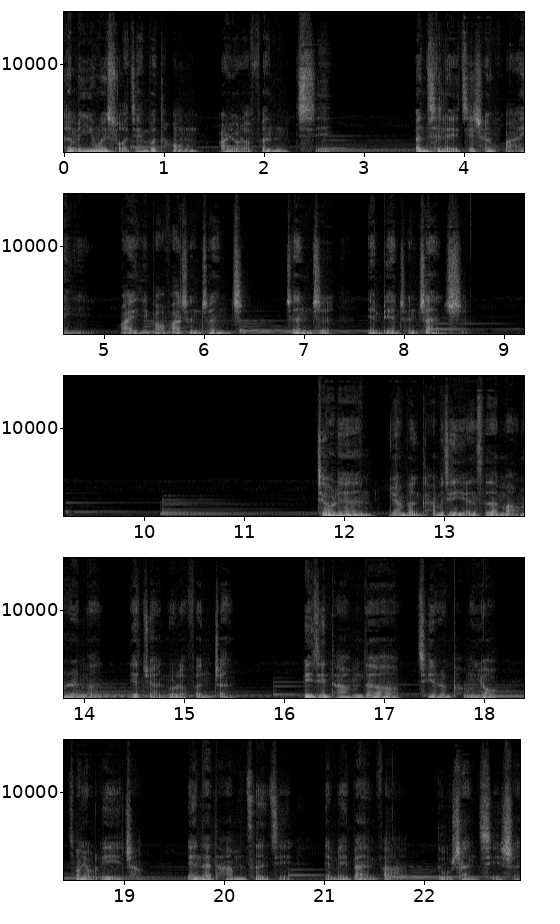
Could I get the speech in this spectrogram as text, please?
人们因为所见不同而有了分歧，分歧累积成怀疑，怀疑爆发成争执，争执演变成战事。就连原本看不见颜色的盲人们也卷入了纷争，毕竟他们的亲人朋友总有立场，连带他们自己也没办法独善其身。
